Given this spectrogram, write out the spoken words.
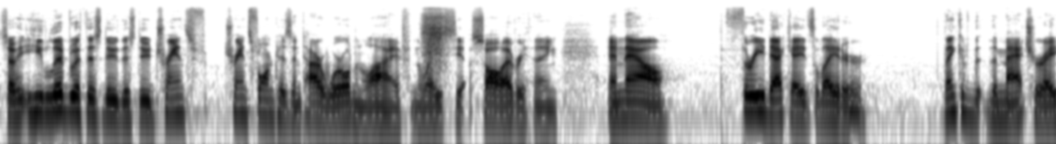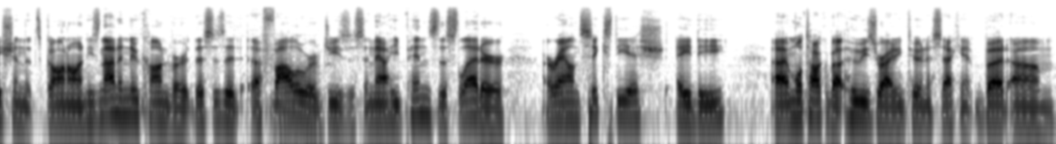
So he lived with this dude. This dude trans- transformed his entire world and life and the way he saw everything. And now, three decades later, think of the maturation that's gone on. He's not a new convert. This is a, a follower of Jesus. And now he pens this letter around 60 ish AD. Uh, and we'll talk about who he's writing to in a second. But um,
